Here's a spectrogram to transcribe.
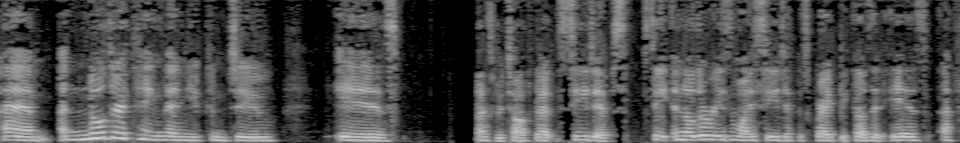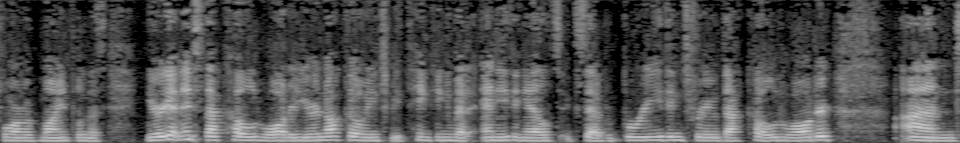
Um, another thing then you can do is as we talked about, sea dips. See, another reason why sea dip is great because it is a form of mindfulness. You're getting into that cold water. You're not going to be thinking about anything else except breathing through that cold water. And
